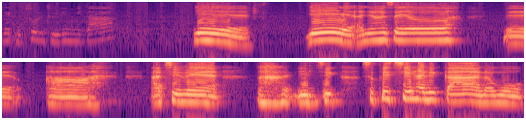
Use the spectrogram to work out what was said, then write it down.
네, 목소리 들립니다. 예, 예, 안녕하세요. 네, 아, 아침에 일찍 스피치 하니까 너무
